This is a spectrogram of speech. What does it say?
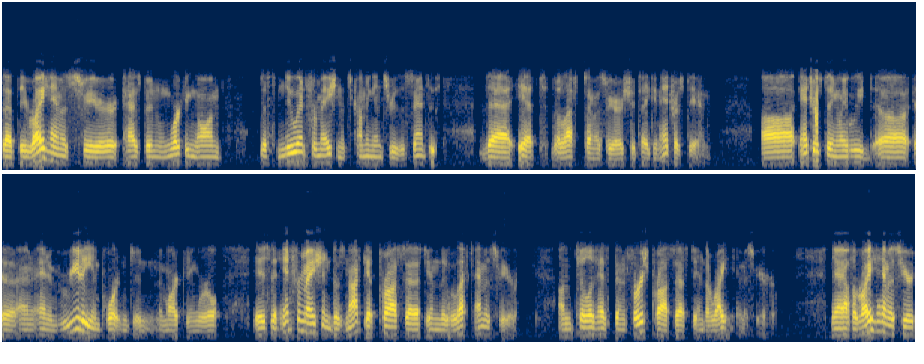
that the right hemisphere has been working on this new information that's coming in through the senses that it, the left hemisphere, should take an interest in. Uh, interestingly, we uh, and, and really important in the marketing world is that information does not get processed in the left hemisphere until it has been first processed in the right hemisphere. Now, if the right hemisphere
